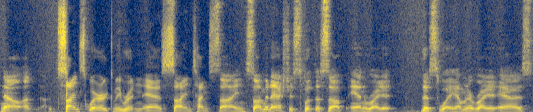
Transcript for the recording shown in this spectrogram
Now, uh, sine squared can be written as sine times sine. So I'm going to actually split this up and write it this way. I'm going to write it as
